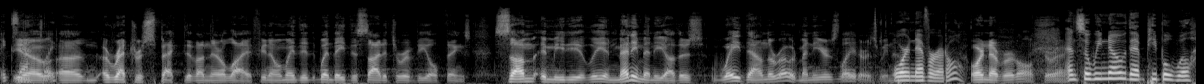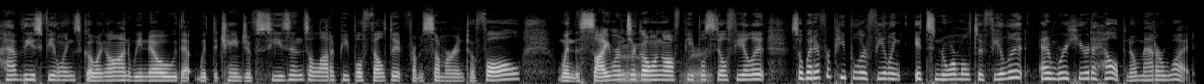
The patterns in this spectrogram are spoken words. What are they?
Exactly. you know, uh, a retrospective on their life. You know, when they, when they decided to reveal things. Some immediately, and many, many others way down the road, many years later, as we know, or never at all. or never at all. Correct. And so we know that people will have these feelings going on. We know that with the change of seasons, a lot of people felt it from summer into fall. When the sirens are going off, people still feel it. So whatever people are feeling, it's normal to feel it, and we're here to help no matter what.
